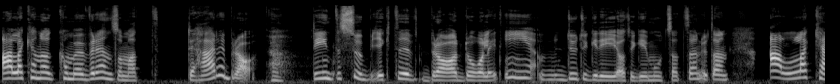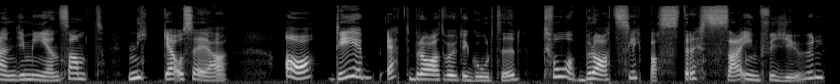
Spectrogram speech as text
alla kan komma överens om att det här är bra. Ja. Det är inte subjektivt bra, dåligt, eh, du tycker det, jag tycker motsatsen. Utan alla kan gemensamt nicka och säga Ja, det är ett, bra att vara ute i god tid. Två, bra att slippa stressa inför jul.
